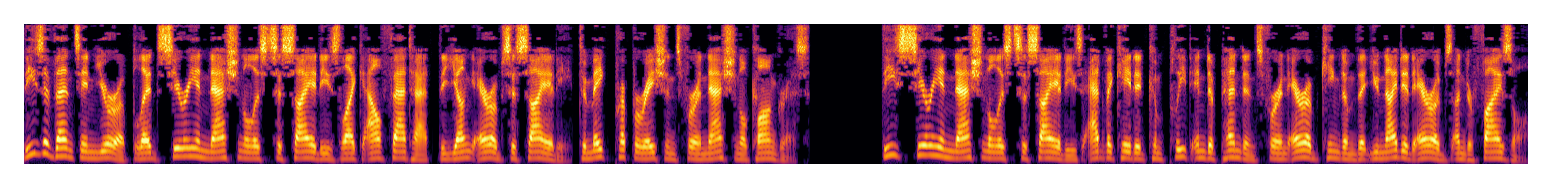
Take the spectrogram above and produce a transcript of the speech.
These events in Europe led Syrian nationalist societies like Al-Fatat the Young Arab Society to make preparations for a national congress. These Syrian nationalist societies advocated complete independence for an Arab kingdom that united Arabs under Faisal.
